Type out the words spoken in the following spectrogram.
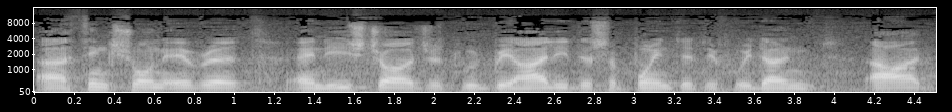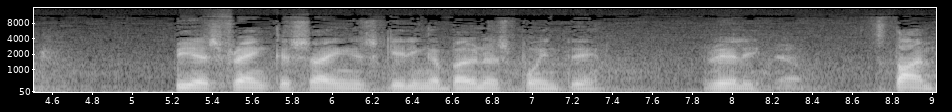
I think Sean Everitt and his charges would be highly disappointed if we don't. I'd be as frank as saying is getting a bonus point there. Really, Yeah. it's time.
